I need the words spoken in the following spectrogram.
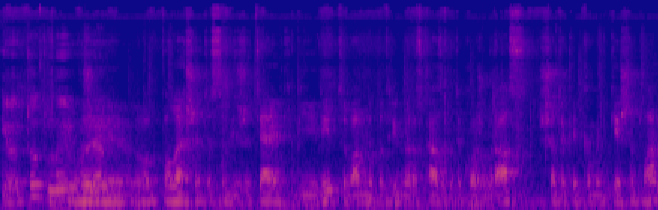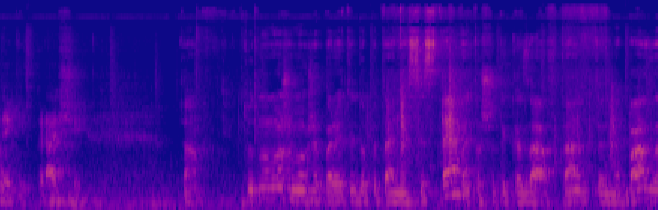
і отут ми І вже ви полегшуєте собі життя як бієліт, вам не потрібно розказувати кожен раз, що таке communication план, який кращий. Так. Тут ми можемо вже перейти до питання системи, то що ти казав, та це не база,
